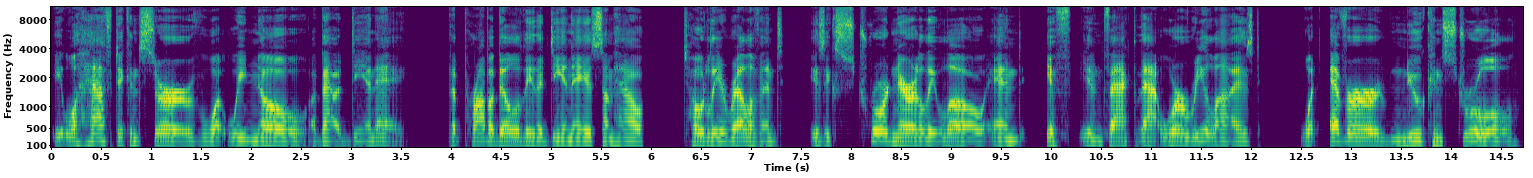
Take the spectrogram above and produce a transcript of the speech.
it will have to conserve what we know about DNA. The probability that DNA is somehow totally irrelevant is extraordinarily low. And if, in fact, that were realized, whatever new construal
